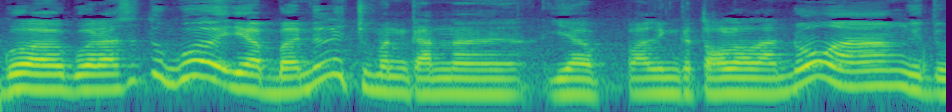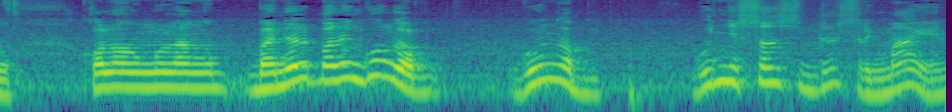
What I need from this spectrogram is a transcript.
gue gue rasa tuh gue ya bandelnya cuman karena ya paling ketololan doang gitu. Kalau ngulang bandel paling gue nggak gue nggak gue nyesel sebenarnya sering main.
